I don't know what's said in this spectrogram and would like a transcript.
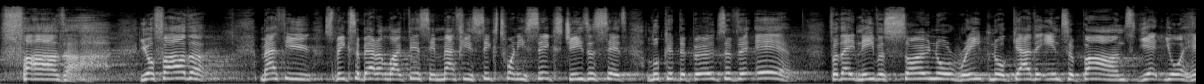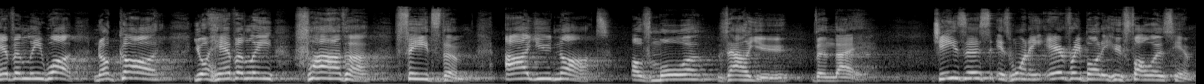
Father. Your Father. Matthew speaks about it like this in Matthew 6 26. Jesus says, Look at the birds of the air, for they neither sow nor reap nor gather into barns, yet your heavenly what? Not God, your heavenly Father feeds them. Are you not of more value than they? Jesus is wanting everybody who follows him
